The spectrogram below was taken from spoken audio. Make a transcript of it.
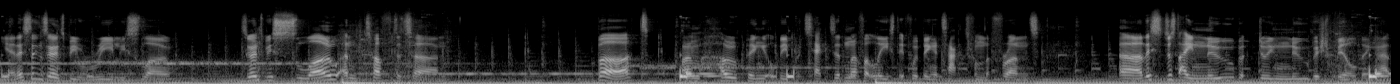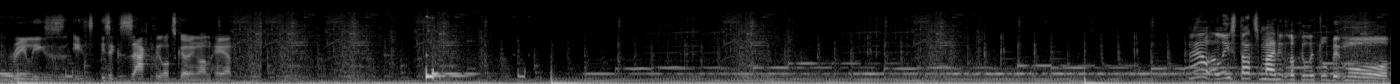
Yeah, this thing's going to be really slow. It's going to be slow and tough to turn. But I'm hoping it'll be protected enough at least if we're being attacked from the front. Uh, this is just a noob doing noobish building. That really is, is, is exactly what's going on here. Well, at least that's made it look a little bit more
